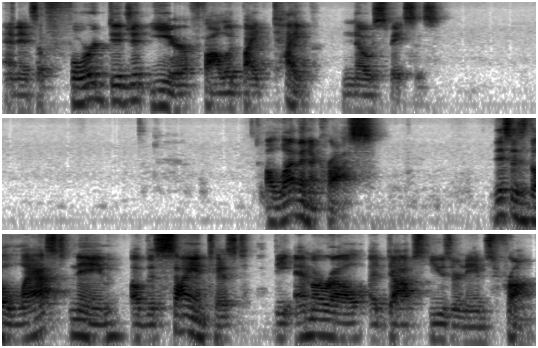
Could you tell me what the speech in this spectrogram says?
and it's a four digit year followed by type, no spaces. 11 across. This is the last name of the scientist the MRL adopts usernames from.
